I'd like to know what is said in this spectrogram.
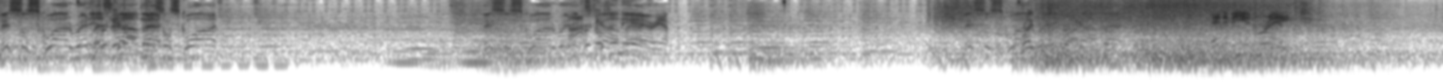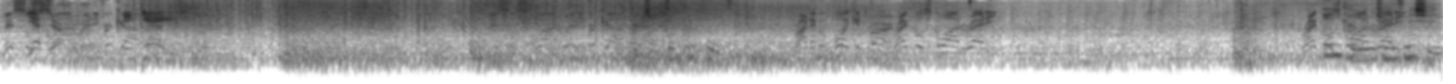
Missile squad ready Listen for up, combat. missile squad. Missile squad ready for Hostiles combat. in the area. Missile squad Rifle ready for combat. Enemy in range. Missile Yes, sir. ready for combat. Engage. Missile squad ready for combat. Objective complete. Rendezvous point confirmed. Rifle squad ready. Rifle Incoming squad ready. transmission.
